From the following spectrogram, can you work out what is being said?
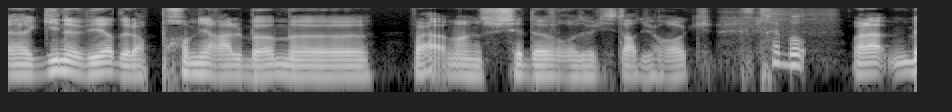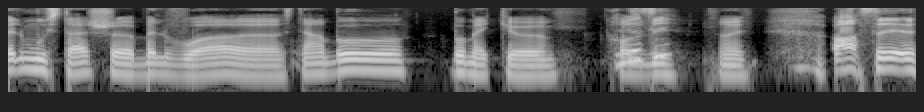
euh, Guinevere de leur premier album. euh, voilà, un chef-d'œuvre de l'histoire du rock. C'est très beau. Voilà, belle moustache, euh, belle voix. euh, c'était un beau, beau mec, euh, Crosby. Ouais. Oh, c'est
